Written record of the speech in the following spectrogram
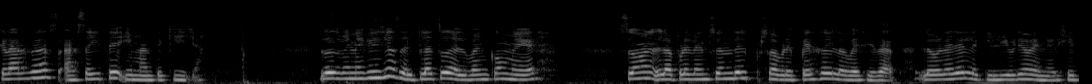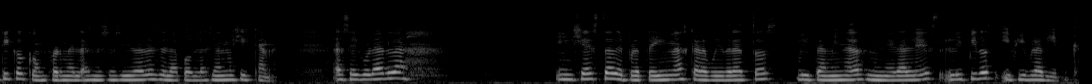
grasas, aceite y mantequilla. Los beneficios del plato del buen comer son la prevención del sobrepeso y la obesidad, lograr el equilibrio energético conforme a las necesidades de la población mexicana, asegurar la ingesta de proteínas, carbohidratos, vitaminas, minerales, lípidos y fibra diética.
